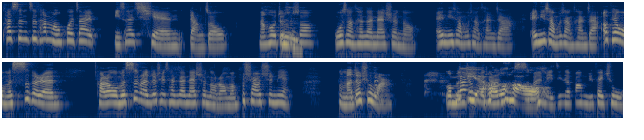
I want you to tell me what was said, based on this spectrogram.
他甚至他们会在比赛前两周，然后就是说我想参加 national，哎，你想不想参加？哎，你想不想参加？OK，我们四个人好了，我们四个人就去参加 national 了，我们不需要训练，我们就去玩，我们就每个人付四百美金的报名费去玩。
